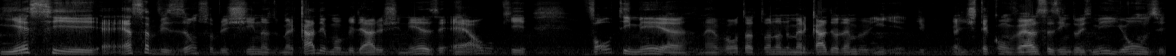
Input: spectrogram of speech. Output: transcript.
e esse, essa visão sobre China, do mercado imobiliário chinês, é algo que volta e meia, né, volta à tona no mercado. Eu lembro de a gente ter conversas em 2011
